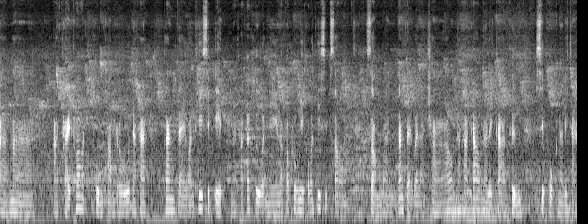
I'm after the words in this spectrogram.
อ่ามา ถ่ายทอดภูมิความรู้นะคะ ตั้งแต่วันที่ 11 นะคะ ก็คือวันนี้แล้วก็พรุ่งนี้ก็วันที่ 12 2 วันตั้งแต่เวลาเช้านะคะ9นาฬิกาถึง 16นาฬิกา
